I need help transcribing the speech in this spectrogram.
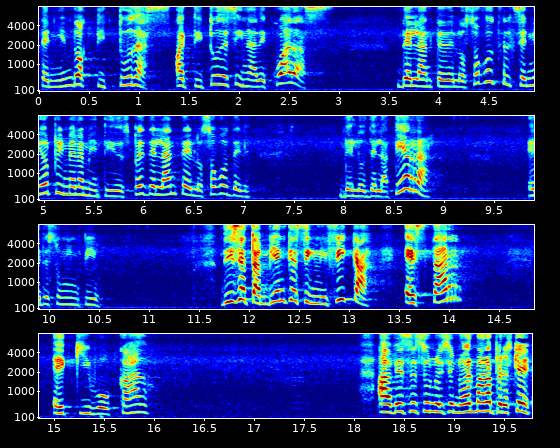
teniendo actitudes, actitudes inadecuadas delante de los ojos del Señor primeramente y después delante de los ojos de, de los de la tierra, eres un impío. Dice también que significa estar equivocado. A veces uno dice, no hermana, pero es que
